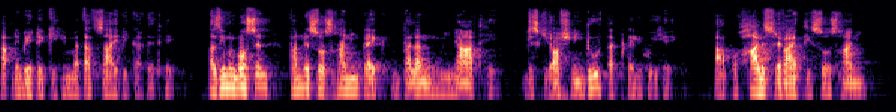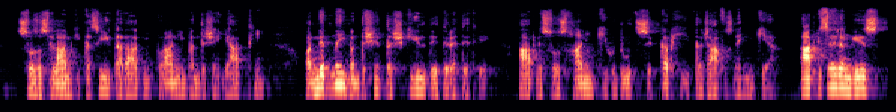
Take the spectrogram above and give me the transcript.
اپنے بیٹے کی ہمت افزائی بھی کرتے تھے۔ عظیم المحسن فن سوز خانی کا ایک بلند مینار تھے، جس کی روشنی دور تک پھیلی ہوئی ہے۔ آپ کو خالص روایتی سوز خانی سوز و سلام کی کثیر تعداد میں پرانی بندشیں یاد تھیں اور نت نئی بندشیں تشکیل دیتے رہتے تھے۔ آپ نے سوزخانی کی حدود سے کبھی تجاوز نہیں کیا۔ آپ کی سہر انگیز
